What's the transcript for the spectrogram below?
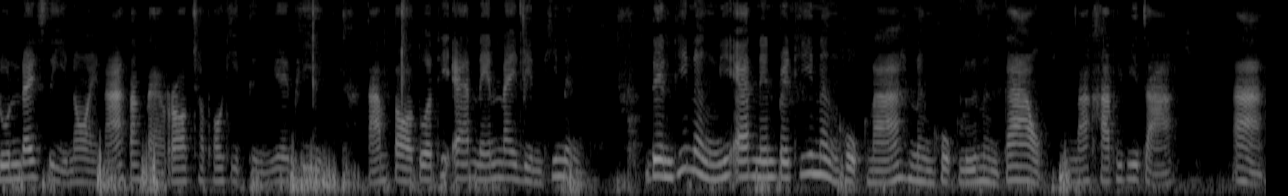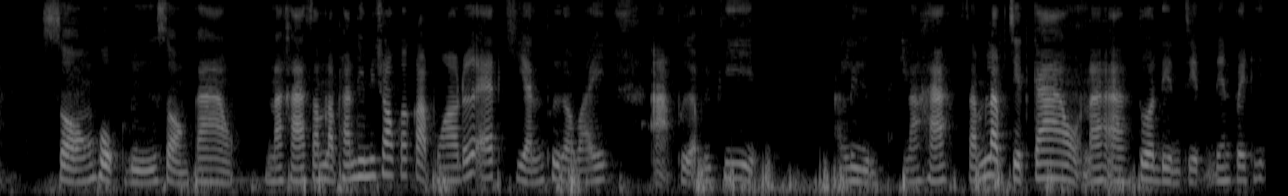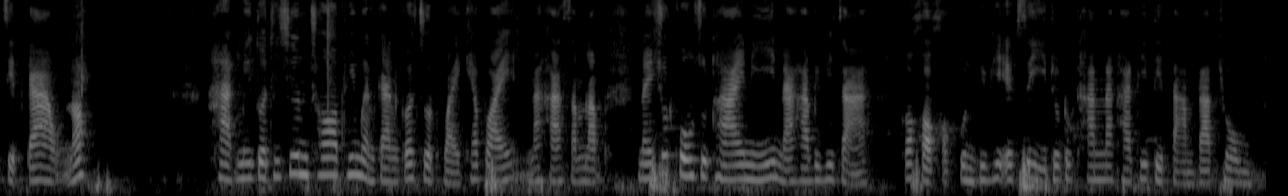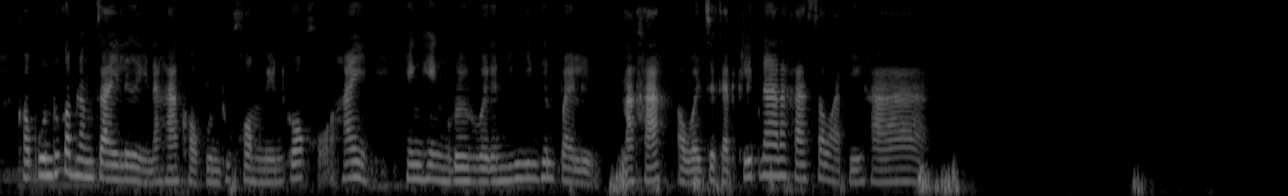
ลุ้นได้4หน่อยนะ ตั้งแต่รอบเฉพาะกิจถึง VIP ตามต่อตัวที่แอดเน้นในด่นที่1 เด่นที่1นี้แอดเน้นไปที่16นะ16หรือ19นะคะพี่พี่จ๋าอ่า26หรือ29นะคะสำหรับท่านที่ไม่ชอบก็กลับหัวเดอร์แอดเขียนเผื่อไว้ อะเผื่อพี่ๆลืมนะคะสำหรับ 79 นะคะตัวเด่นจิตเน้นไปที่ 79 เนาะหากมีตัวที่ชื่นชอบที่เหมือนกันก็จดไว้แคปไว้นะคะสำหรับในชุดโค้งสุดท้ายนี้นะคะพี่พี่จ๋า ก็ขอขอบคุณพี่พี่ FC ทุกทุกๆท่านนะคะ ที่ติดตามรับชม ขอบคุณทุกกำลังใจเลยนะคะ ขอบคุณทุกคอมเมนต์ก็ขอให้เฮงๆรวยๆกันยิ่งๆขึ้นไปเลยนะคะ เอาไว้เจอกันคลิปหน้านะคะ สวัสดีค่ะ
